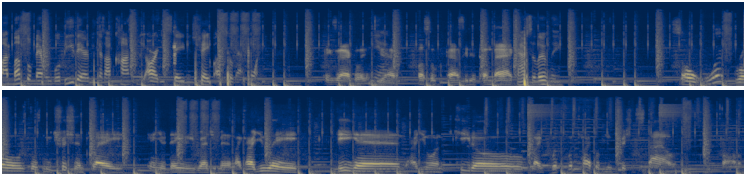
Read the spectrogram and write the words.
my muscle memory will be there because I've constantly already stayed in shape up till that point. Exactly. You Yeah. have muscle capacity to come back. Absolutely. So, what roles does nutrition play in your daily regimen? Like, are you a vegan? Are you on keto? Like, what, what type of nutrition style do you follow?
